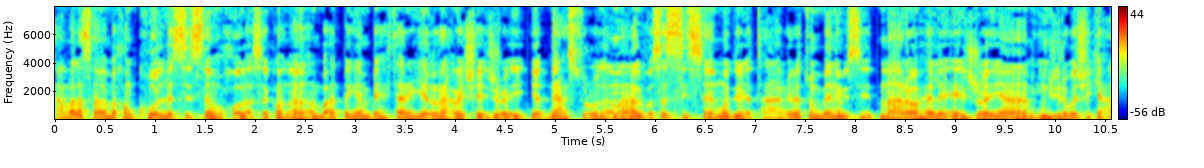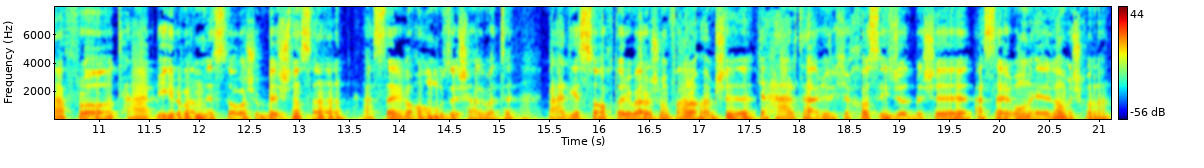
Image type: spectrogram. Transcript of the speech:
اول از همه بخوام کل سیستم رو خلاصه کنم باید بگم بهتر یه روش اجرایی یا دستورالعمل واسه سیستم مدیریت تغییرتون بنویسید. مراحل اجرایی هم اینجوری باشه که افراد تغییر و مستاقاشو بشناسن از طریق آموزش البته. بعد یه ساختاری براشون فراهم شه که هر تغییری که خاص ایجاد بشه از طریق اون اعلامش کنن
